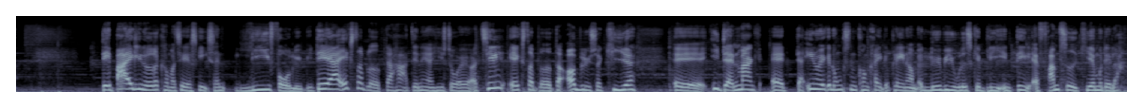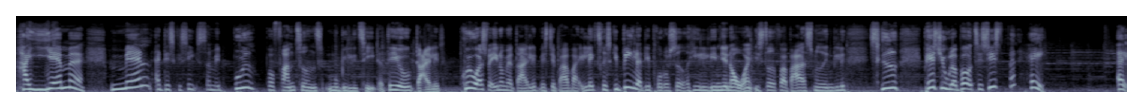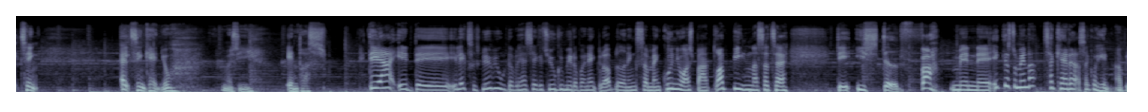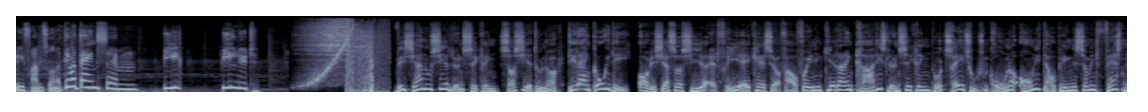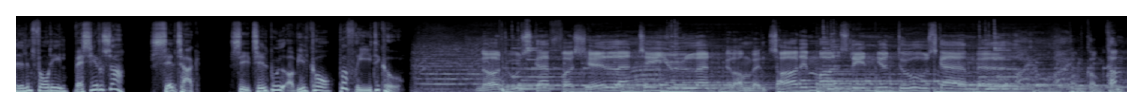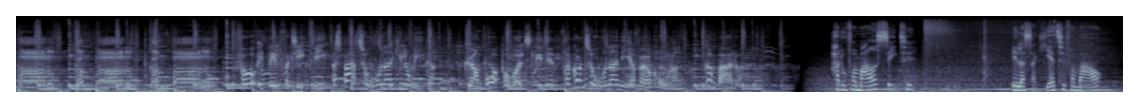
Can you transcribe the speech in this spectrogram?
Det er bare ikke lige noget, der kommer til at ske sådan lige forløbig. Det er Ekstrabladet, der har den her historie, og til Ekstrabladet, der oplyser Kia øh, i Danmark, at der endnu ikke er nogen sådan konkrete planer om, at løbehjulet skal blive en del af fremtidige Kia-modeller herhjemme, men at det skal ses som et bud på fremtidens mobilitet, og det er jo dejligt. Det kunne jo også være endnu mere dejligt, hvis det bare var elektriske biler, de producerede hele linjen over, i stedet for bare at smide en lille skide pishjuler på til sidst. Men hey, alting alting kan jo, kan man sige, ændres. Det er et øh, elektrisk løbehjul, der vil have cirka 20 km på en enkelt opladning, så man kunne jo også bare droppe bilen og så tage det i stedet for. Men øh, ikke desto mindre, så kan det altså gå hen og blive fremtiden. Og det var dagens øh, bil, bilnyt. Hvis jeg nu siger lønssikring, så siger du nok, det er da en god idé. Og hvis jeg så siger, at Frie A-kasse og fagforening giver dig en gratis lønssikring på 3.000 kroner oven i dagpengene som en fast medlemsfordel, hvad siger du så? Selv tak. Se tilbud og vilkår på frie.dk. Når du skal fra Sjælland til Jylland Eller omvendt, så er det Molslinjen, du skal med Kom, kom, kom, bado, kom, bado, kom, bado. Få et velfortjent bil og spar 200 kilometer. Kør ombord på Molslinjen fra kun 249 kroner. Kom bare du. Har du for meget at se til? Eller sagt ja til for meget?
